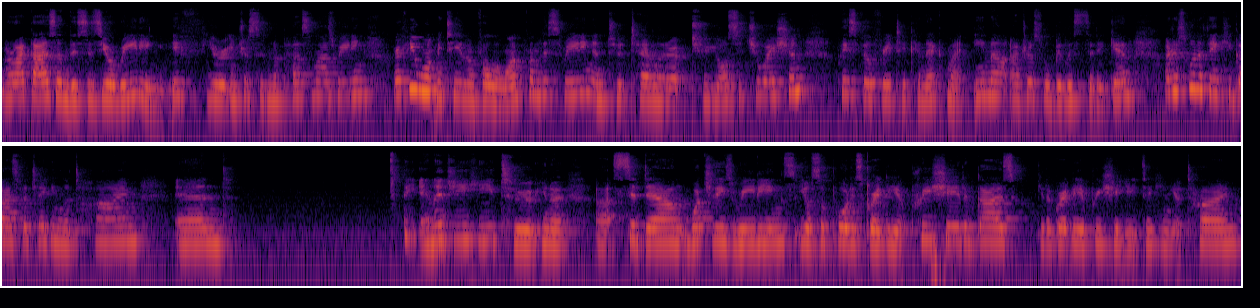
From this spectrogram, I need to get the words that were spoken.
Alright guys, and this is your reading. If you're interested in a personalized reading, or if you want me to even follow on from this reading and to tailor it to your situation, please feel free to connect. My email address will be listed again. I just want to thank you guys for taking the time and the energy here to, you know, uh, sit down, watch these readings. Your support is greatly appreciated, guys. You know, greatly appreciate you taking your time,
